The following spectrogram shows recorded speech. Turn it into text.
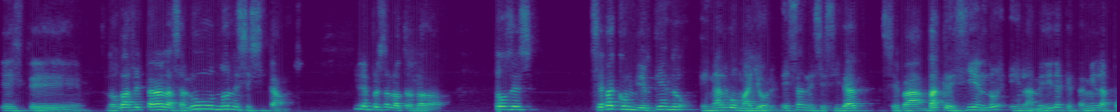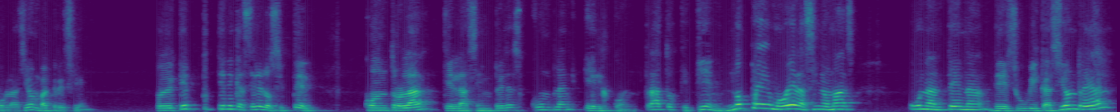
este, nos va a afectar a la salud, no necesitamos. Y la empresa lo ha trasladado. Entonces, se va convirtiendo en algo mayor. Esa necesidad se va, va creciendo en la medida que también la población va creciendo. Entonces, ¿qué tiene que hacer el OCIPTEL? Controlar que las empresas cumplan el contrato que tienen. No pueden mover así nomás una antena de su ubicación real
